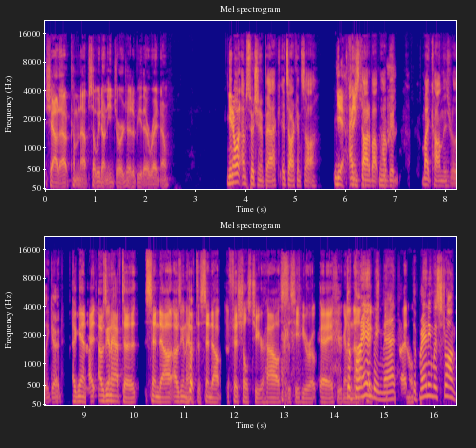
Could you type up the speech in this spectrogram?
shout out coming up. So we don't need Georgia to be there right now. You know what? I'm switching it back. It's Arkansas. Yeah, I just you. thought about how good Mike Conley's really good. Again, I, I was gonna have to send out. I was gonna have to send out officials to your house to see if you were okay. If you're gonna The branding, man. The branding was strong.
